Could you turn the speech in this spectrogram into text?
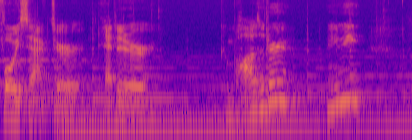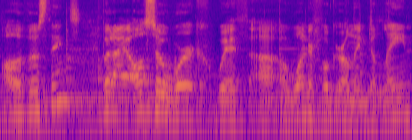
voice actor, editor, compositor, maybe? All of those things. But I also work with a, a wonderful girl named Elaine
